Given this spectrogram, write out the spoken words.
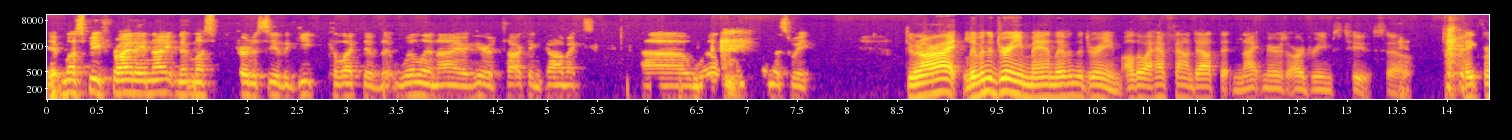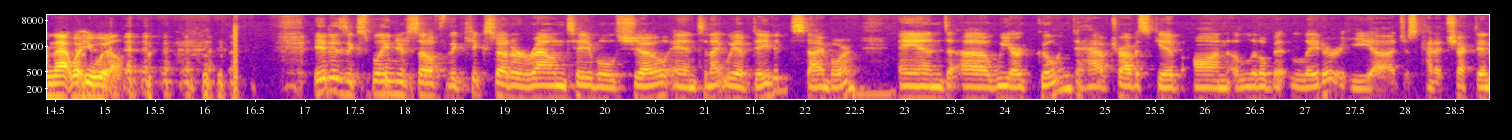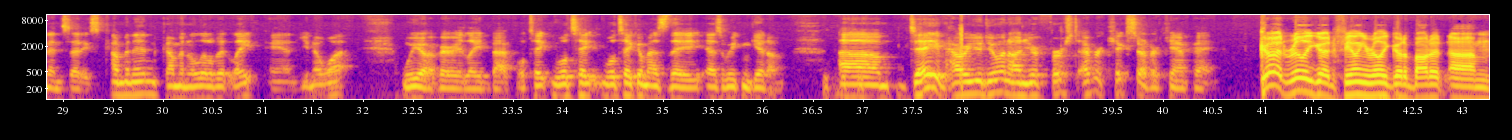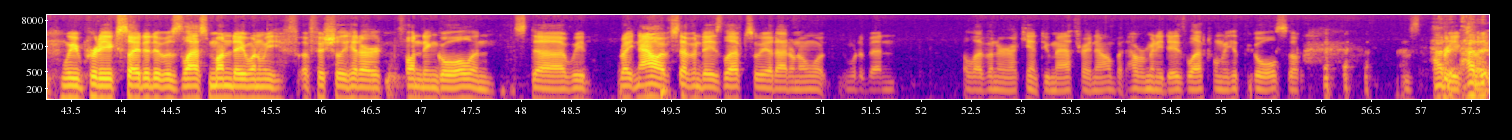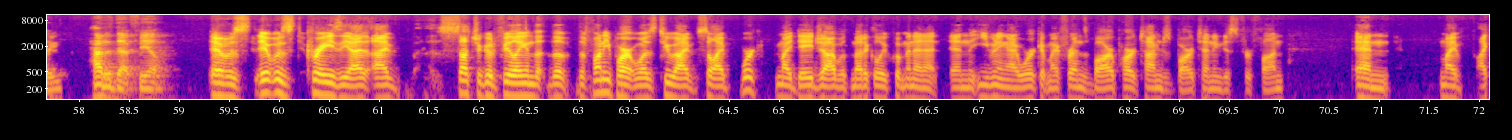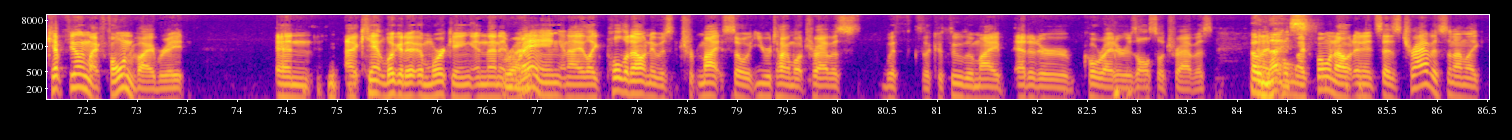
It must be Friday night, and it must be courtesy of the Geek Collective that Will and I are here talking comics. Uh, Will, this week. Doing all right. Living the dream, man. Living the dream. Although I have found out that nightmares are dreams too. So take from that what you will. it is Explain Yourself, the Kickstarter Roundtable show. And tonight we have David Steinborn and uh, we are going to have Travis Gibb on a little bit later. He uh, just kind of checked in and said he's coming in, coming a little bit late. And you know what? We are very laid back. We'll take we'll take we'll take them as they as we can get them. Um, Dave, how are you doing on your first ever Kickstarter campaign? Good, really good. Feeling really good about it. Um, we were pretty excited. It was last Monday when we officially hit our funding goal, and uh, we right now have seven days left. So we had I don't know what would have been 11 or I can't do math right now, but however many days left when we hit the goal. So how did, how did, how did that feel? It was, it was crazy. I, I, such a good feeling. And the, the, the funny part was too, I, so I work my day job with medical equipment and at, and the evening I work at my friend's bar part-time, just bartending just for fun. And my, I kept feeling my phone vibrate and I can't look at it. I'm working, and then it right. rang, and I like pulled it out, and it was tr- my. So you were talking about Travis with the Cthulhu. My editor co-writer is also Travis. Oh, and nice. I pull my phone out and it says Travis, and I'm like,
